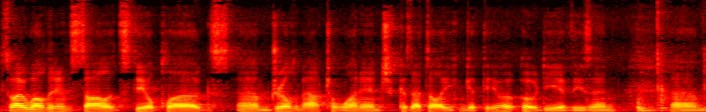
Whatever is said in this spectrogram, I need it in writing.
So I welded in solid steel plugs, um, drilled them out to one inch because that's all you can get the OD of these in. Um,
